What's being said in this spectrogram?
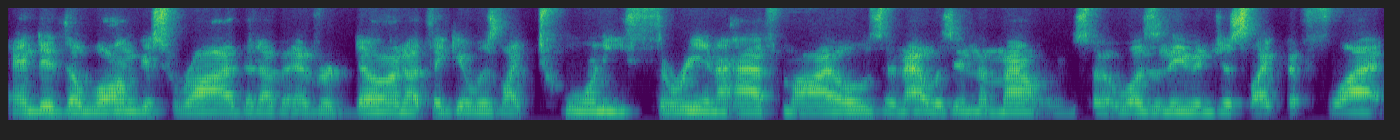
and did the longest ride that I've ever done. I think it was like 23 and a half miles, and that was in the mountains. So it wasn't even just like the flat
